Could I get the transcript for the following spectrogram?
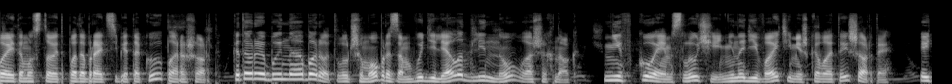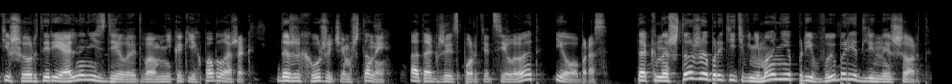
Поэтому стоит подобрать себе такую пару шорт, которая бы наоборот лучшим образом выделяла длину ваших ног. Ни в коем случае не надевайте мешковатые шорты. Эти шорты реально не сделают вам никаких поблажек, даже хуже, чем штаны, а также испортят силуэт и образ. Так на что же обратить внимание при выборе длины шорт?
